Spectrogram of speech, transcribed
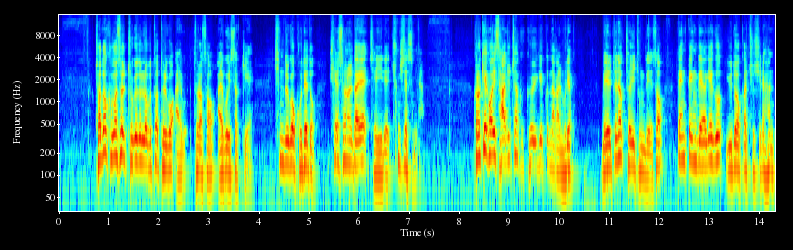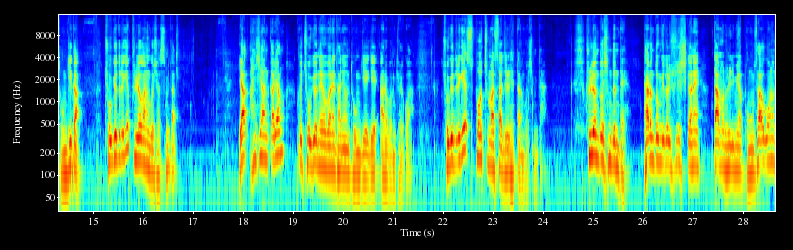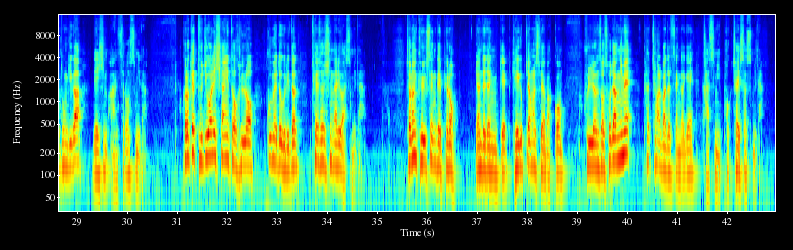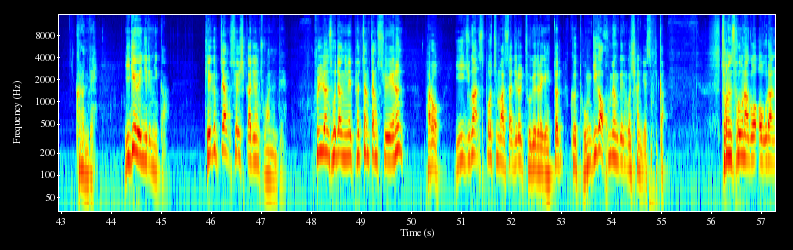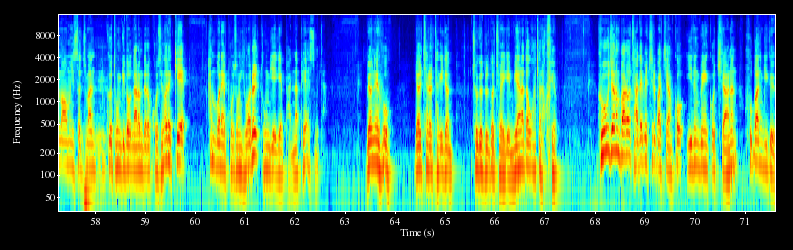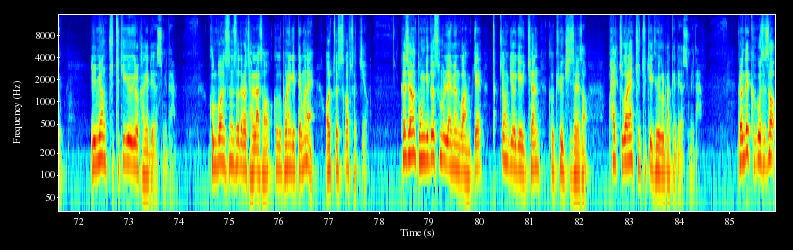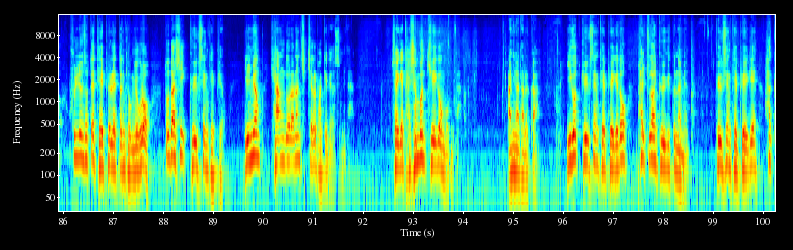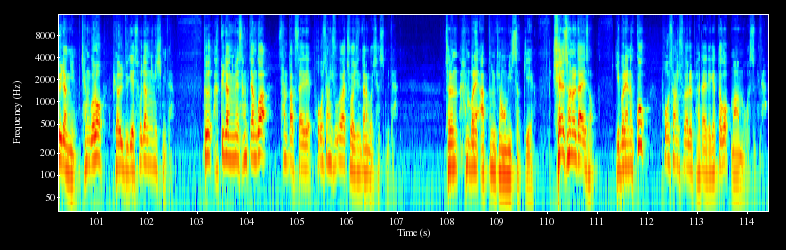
저도 그것을 조교들로부터 들고 알고, 들어서 알고 있었기에 힘들고 고대도 최선을 다해 제 일에 충실했습니다. 그렇게 거의 4주차 그 교육이 끝나갈 무렵 매일 저녁 저희 중대에서 땡땡 대학의 그 유도학과 출신의 한 동기가 조교들에게 불려가는 것이었습니다. 약 1시간가량 그 조교 네오반에 다녀온 동기에게 알아본 결과 조교들에게 스포츠 마사지를 했다는 것입니다. 훈련도 힘든데 다른 동기들 휴식 시간에 땀을 흘리며 봉사하고 오는 동기가 내심 안쓰러웠습니다. 그렇게 두 직원의 시간이 더 흘러 꿈에도 그리던 퇴소식 날이 왔습니다. 저는 교육생 대표로 연대장님께 계급장을 수여받고 훈련소 소장님의 표창을 받을 생각에 가슴이 벅차 있었습니다. 그런데 이게 웬일입니까? 계급장 수여식까지는 좋았는데 훈련 소장님의 표창장 수여에는 바로 2주간 스포츠 마사지를 조교들에게 했던 그 동기가 호명되는 것이 아니겠습니까? 저는 서운하고 억울한 마음은 있었지만 그 동기도 나름대로 고생을 했기에 한 번의 보성 휴가를 동기에게 반납해야 했습니다. 면회 후 열차를 타기 전 조교들도 저에게 미안하다고 하더라고요. 그 후 저는 바로 자대 배치를 받지 않고 이등병의 꽃이라 하는 후반기 교육, 일명 주특기 교육을 가게 되었습니다. 군번 순서대로 잘라서 그거 보내기 때문에 어쩔 수가 없었지요. 그래서 저는 동기들 24명과 함께 특정 지역에 위치한 그 교육시설에서 8주간의 주특기 교육을 받게 되었습니다. 그런데 그곳에서 훈련소 때 대표를 했던 경력으로 또다시 교육생 대표, 일명 향도라는 직책을 받게 되었습니다. 저에게 다시 한번 기회가 온 겁니다. 아니나 다를까. 이곳 교육생 대표에게도 8주간 교육이 끝나면 교육생 대표에게 학교장님, 참고로 별 두 개 소장님이십니다. 그 학교장님의 상장과 3박 4일의 포상 휴가가 주어진다는 것이었습니다. 저는 한 번의 아픈 경험이 있었기에 최선을 다해서 이번에는 꼭 포상 휴가를 받아야 되겠다고 마음먹었습니다.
